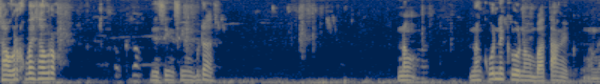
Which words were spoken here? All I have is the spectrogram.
Wae saurek. Sukrok. Ya sing sing bedas. Nang nang kune ku nang batang iku nang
